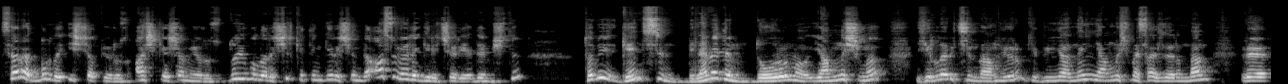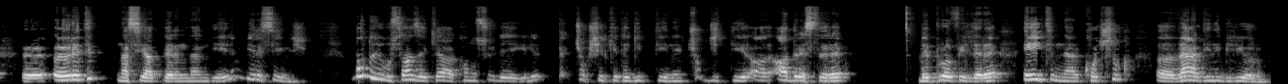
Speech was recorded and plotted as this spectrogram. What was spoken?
Serhat burada iş yapıyoruz, aşk yaşamıyoruz. Duyguları şirketin girişinde az öyle gir içeriye demişti. Tabii gençsin bilemedim doğru mu yanlış mı yıllar içinde anlıyorum ki dünyanın en yanlış mesajlarından ve e, öğretim nasihatlerinden diyelim birisiymiş. Bu duygusal zeka konusuyla ilgili pek çok şirkete gittiğini, çok ciddi adreslere ve profillere eğitimler, koçluk e, verdiğini biliyorum.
